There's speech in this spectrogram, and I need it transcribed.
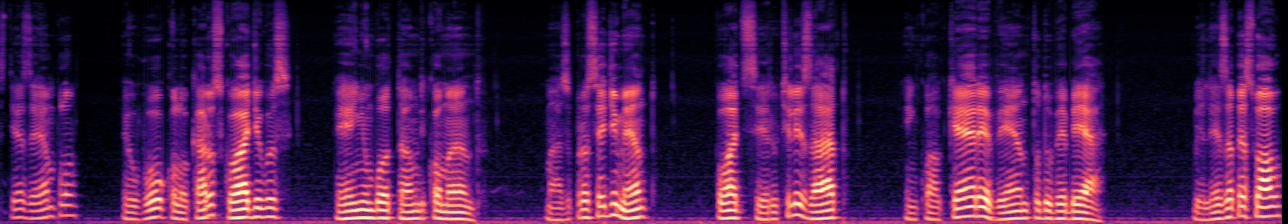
Neste exemplo, eu vou colocar os códigos em um botão de comando, mas o procedimento pode ser utilizado em qualquer evento do VBA. Beleza, pessoal?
